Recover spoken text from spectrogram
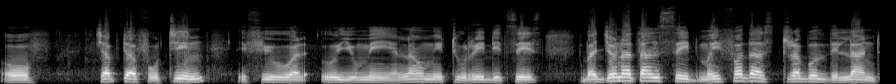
of chapter 14. If you, you may allow me to read, it says, But Jonathan said, My father has troubled the land.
